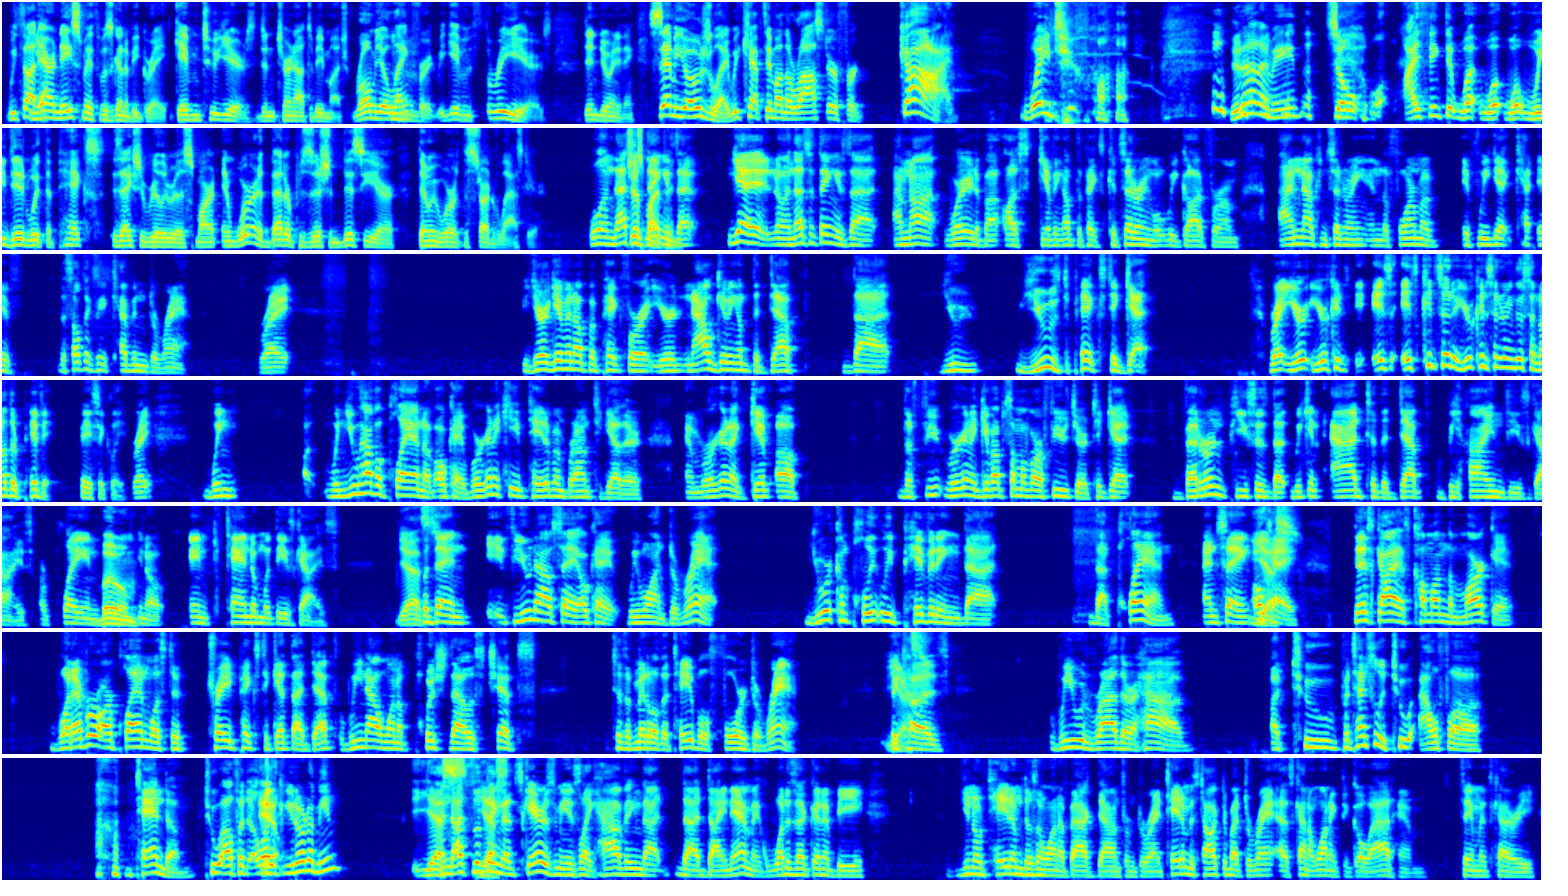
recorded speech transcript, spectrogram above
We thought Yeah. Aaron Nesmith was going to be great. Gave him two years. Didn't turn out to be much. Romeo Mhm. Langford, we gave him three years. Didn't do anything. Semi Ojeleye, we kept him on the roster for God, way too long. You know what I mean? So I think that what what what we did with the picks is actually really really smart, and we're in a better position this year than we were at the start of last year. Well, and that's Just the thing is that yeah, yeah, no, and that's the thing is that I'm not worried about us giving up the picks, considering what we got for them. I'm now considering in the form of if we get Ke- if the Celtics get Kevin Durant, right? You're giving up a pick for it. You're now giving up the depth that you used picks to get. Right? You're you're it's it's consider you're considering this another pivot, basically, right? When when you have a plan of okay, we're gonna keep Tatum and Brown together, and we're gonna give up the we're gonna give up some of our future to get veteran pieces that we can add to the depth behind these guys or playing, Boom. you know, in tandem with these guys. Yes. But then if you now say, okay, we want Durant, you're completely pivoting that that plan and saying, okay, Yes. this guy has come on the market. Whatever our plan was to trade picks to get that depth, we now want to push those chips to the middle of the table for Durant Yes. We would rather have a two potentially two alpha tandem, two alpha like you know what I mean? yes, and that's the yes. thing that scares me is like having that that dynamic. What is that going to be? You know, Tatum doesn't want to back down from Durant. Tatum has talked about Durant as kind of wanting to go at him. Same with Kyrie.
